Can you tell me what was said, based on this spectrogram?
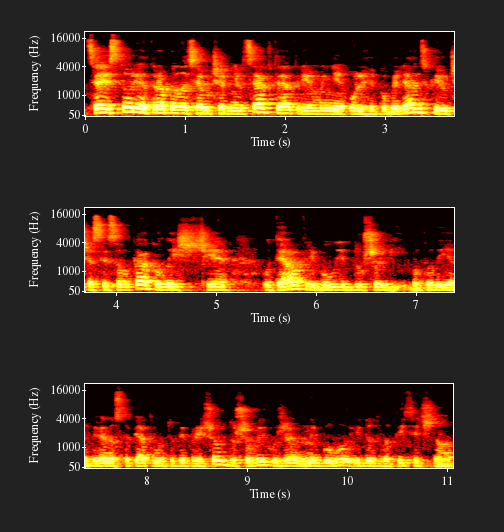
Ця історія трапилася у Чернівцях в театрі імені Ольги Кобилянської у часи Совка, коли ще у театрі були душові. Бо коли я в 95-му туди прийшов, душових уже не було і до 2000-го,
